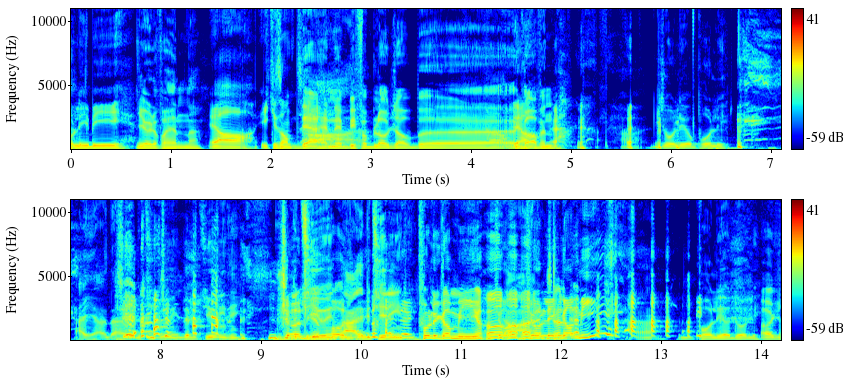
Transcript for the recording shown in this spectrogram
Jollibee. Gjør det for henne. Ja, ikke sant? Det er henne biff og blowjob-gaven. Ja, ja. Jolly og Polly. Nei, ja, det, er, det betyr jo- det betyr ingenting. Det Jolly betyr jo, nei, det betyr ingenting. Polygami. Jolligami? Polly og Dolly. Ok,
